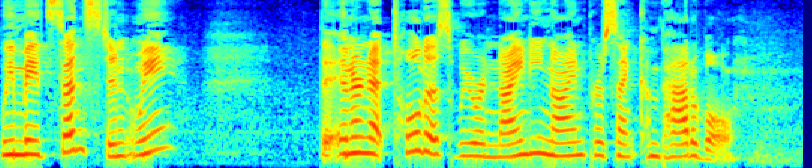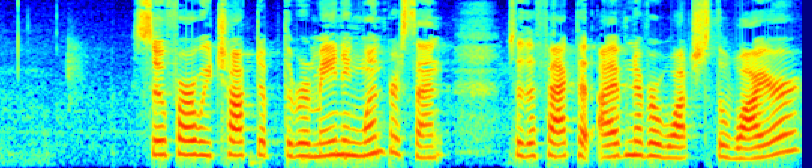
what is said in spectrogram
We made sense, didn't we? The internet told us we were 99% compatible. So far, we chalked up the remaining 1% to the fact that I've never watched The Wire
